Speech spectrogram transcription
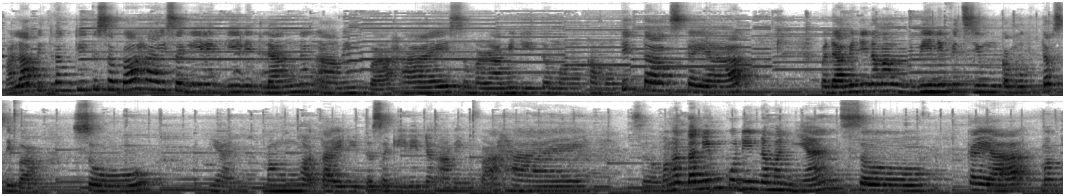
Malapit lang dito sa bahay, sa gilid-gilid lang ng aming bahay. So marami dito mga kamuti tops, kaya madami din namang benefits yung kamuti tops, di ba? So, yan, mangunguha tayo dito sa gilid ng aming bahay. So, mga tanim ko din naman yan. So, kaya, mag,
